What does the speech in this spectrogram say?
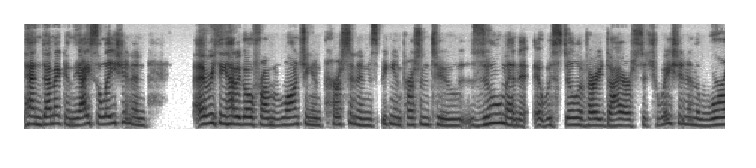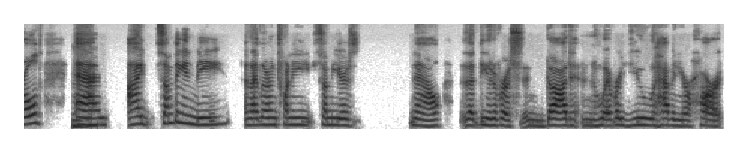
pandemic and the isolation and everything had to go from launching in person and speaking in person to zoom. And it, it was still a very dire situation in the world. Mhm. and i something in me and i learned 20 some years now that the universe and god and whoever you have in your heart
